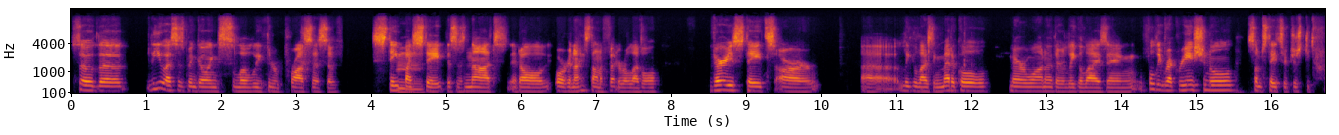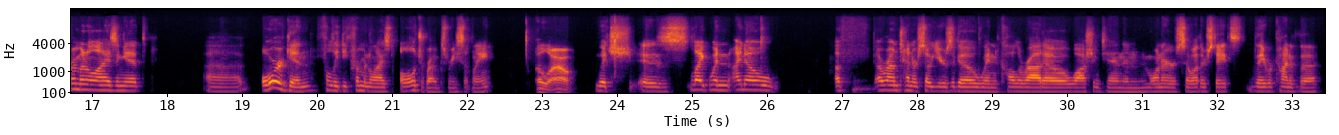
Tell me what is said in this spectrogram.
so the the us has been going slowly through a process of state by Mm. state. This is not at all organized on a federal level. Various states are uh, legalizing medical marijuana. They're legalizing fully recreational. Some states are just decriminalizing it. Uh, Oregon fully decriminalized all drugs recently, Oh wow. Which is like when I know f- around 10 or so years ago when Colorado, Washington, and one or so other states, they were kind of the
